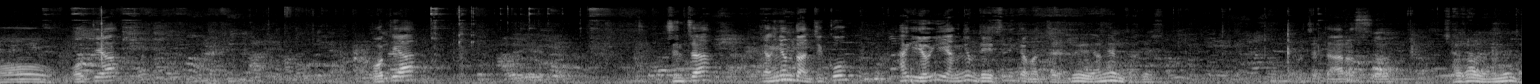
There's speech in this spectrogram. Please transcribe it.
오 어디야? 어디야? 진짜? 양념도 안 찍고? 하긴 여기 양념 돼 있으니까 맞지? 네, 양념이 다 됐어. 어쨌든 알았어. 잘 살아 먹는다.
